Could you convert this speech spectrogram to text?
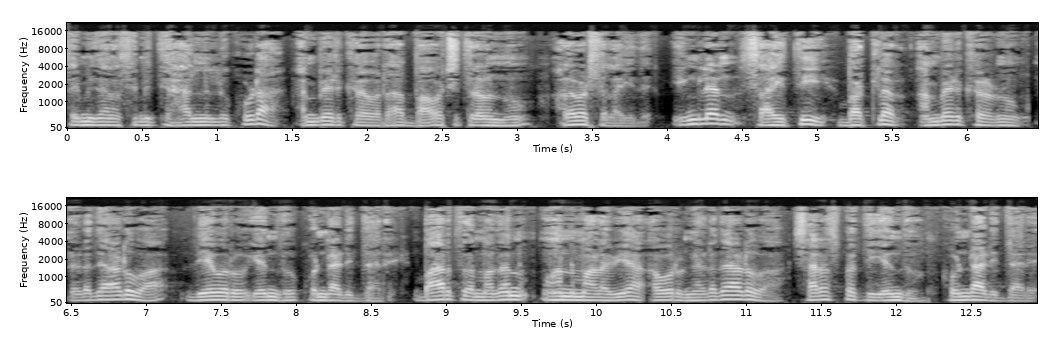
ಸಂವಿಧಾನ ಸಮಿತಿ ಹಾಲ್ನಲ್ಲೂ ಕೂಡ ಅಂಬೇಡ್ಕರ್ ಅವರ ಭಾವಚಿತ್ರವನ್ನು ಅಳವಡಿಸಲಾಗಿದೆ. ಇಂಗ್ಲೆಂಡ್ ಸಾಹಿತಿ ಬಟ್ಲರ್ ಅಂಬೇಡ್ಕರ್ ಅನ್ನು ನಡೆದಾಡುವ ದೇವರು ಎಂದು ಕೊಂಡಾಡಿದ್ದಾರೆ. ಭಾರತದ ಮದನ್ ಮೋಹನ್ ಮಾಳವಿಯ ಅವರು ನಡೆದಾಡುವ ಸರಸ್ವತಿ ಎಂದು ಕೊಂಡಾಡಿದ್ದಾರೆ.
